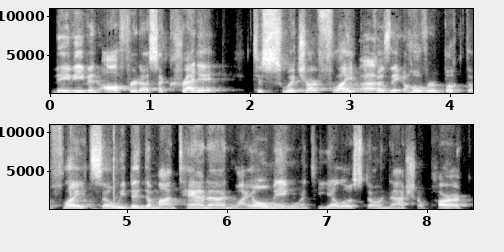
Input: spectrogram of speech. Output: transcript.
they've even offered us a credit to switch our flight wow. because they overbooked the flight. So we've been to Montana and Wyoming, went to Yellowstone National Park,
